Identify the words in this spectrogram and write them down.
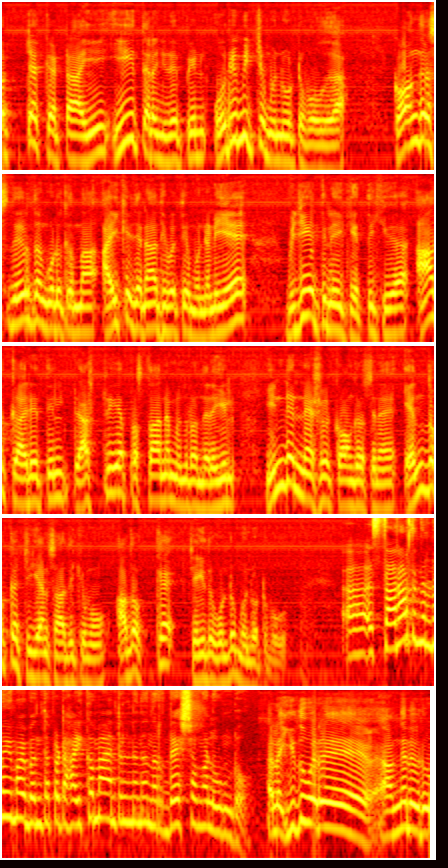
ഒറ്റക്കെട്ടായി ഈ തെരഞ്ഞെടുപ്പിൽ ഒരുമിച്ച് മുന്നോട്ട് പോകുക. കോൺഗ്രസ് നേതൃത്വം കൊടുക്കുന്ന ഐക്യ ജനാധിപത്യ മുന്നണിയെ വിജയത്തിലേക്ക് എത്തിക്കുക. ആ കാര്യത്തിൽ രാഷ്ട്രീയ പ്രസ്ഥാനം എന്നുള്ള നിലയിൽ ഇന്ത്യൻ നാഷണൽ കോൺഗ്രസ്സിന് എന്തൊക്കെ ചെയ്യാൻ സാധിക്കുമോ അതൊക്കെ ചെയ്തുകൊണ്ട് മുന്നോട്ട് പോകും. സ്ഥാനാർത്ഥി നിർണയവുമായി ബന്ധപ്പെട്ട് ഹൈക്കമാൻഡിൽ നിന്ന് നിർദ്ദേശങ്ങളുണ്ടോ അല്ല ഇതുവരെ അങ്ങനെ ഒരു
